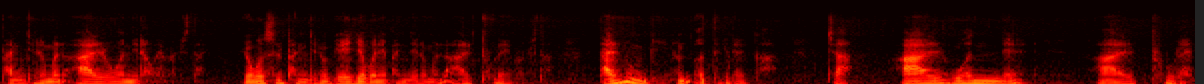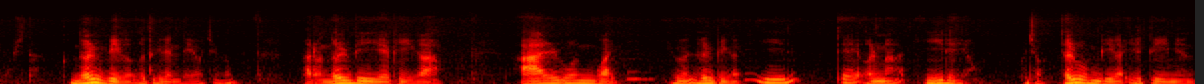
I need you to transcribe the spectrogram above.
반지름을 R1이라고 해봅시다. 이것을 반지름 외접원의 반지름을 R2로 해봅시다. 닮은 B는 어떻게 될까? 자, R1 대 R2라 해봅시다. 그 넓이가 어떻게 된대요? 지금 바로 넓이의 B가 R1과 이 넓이가 1대 얼마? 2래요. 그죠? 넓은 B가 1대2면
